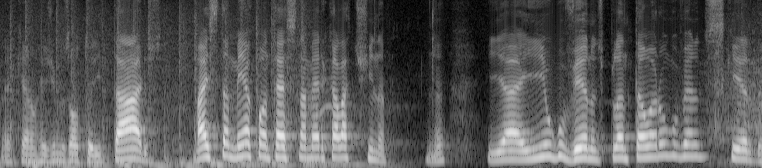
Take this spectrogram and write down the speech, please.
né, que eram regimes autoritários, mas também acontece na América Latina. Né? E aí o governo de plantão era um governo de esquerda.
